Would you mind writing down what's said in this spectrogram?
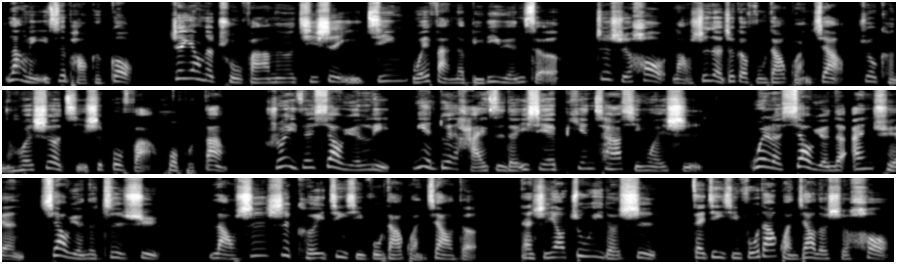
让你一次跑个够。”这样的处罚呢，其实已经违反了比例原则。这时候，老师的这个辅导管教就可能会涉及是不法或不当。所以在校园里，面对孩子的一些偏差行为时，为了校园的安全、校园的秩序，老师是可以进行辅导管教的。但是要注意的是，在进行辅导管教的时候，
